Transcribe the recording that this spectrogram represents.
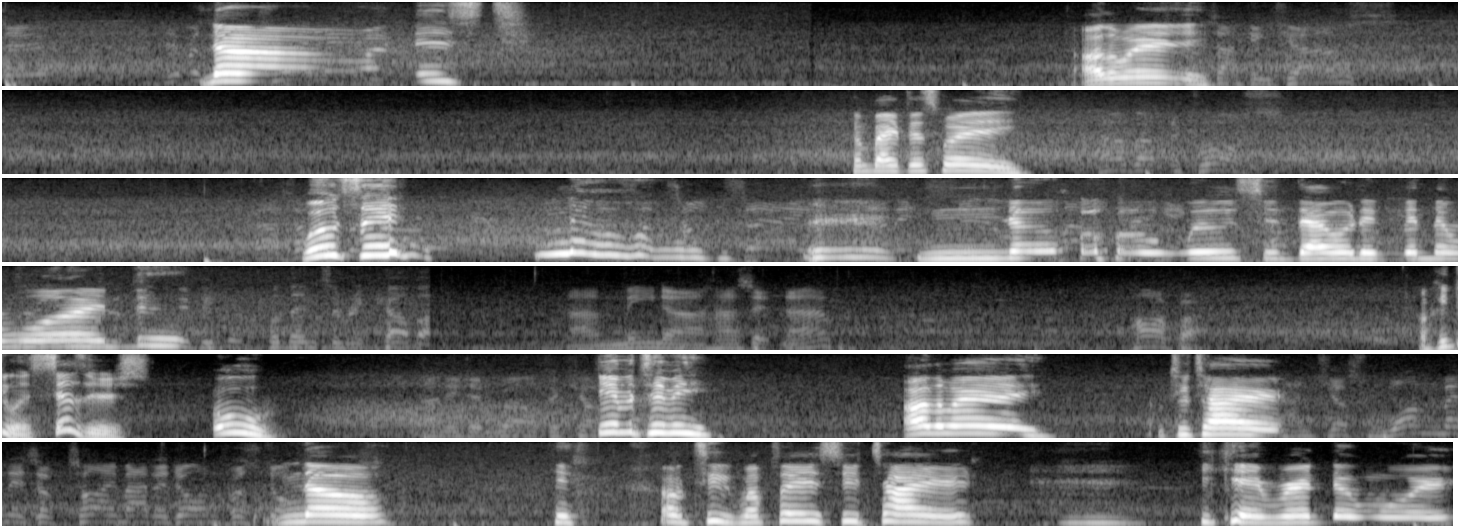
to. No, I missed. All the way. Come back this way. How about the cross? As Wilson. No. No, Wilson. That would have been the one. Difficult for them to recover. And Mina has it now. Harper. Oh, he doing scissors. Ooh, And he did well to come give it to me. All the way. I'm too tired. And just one minute of time added on for Stockport. No. I'm too. My player's too tired. He can't run no more.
